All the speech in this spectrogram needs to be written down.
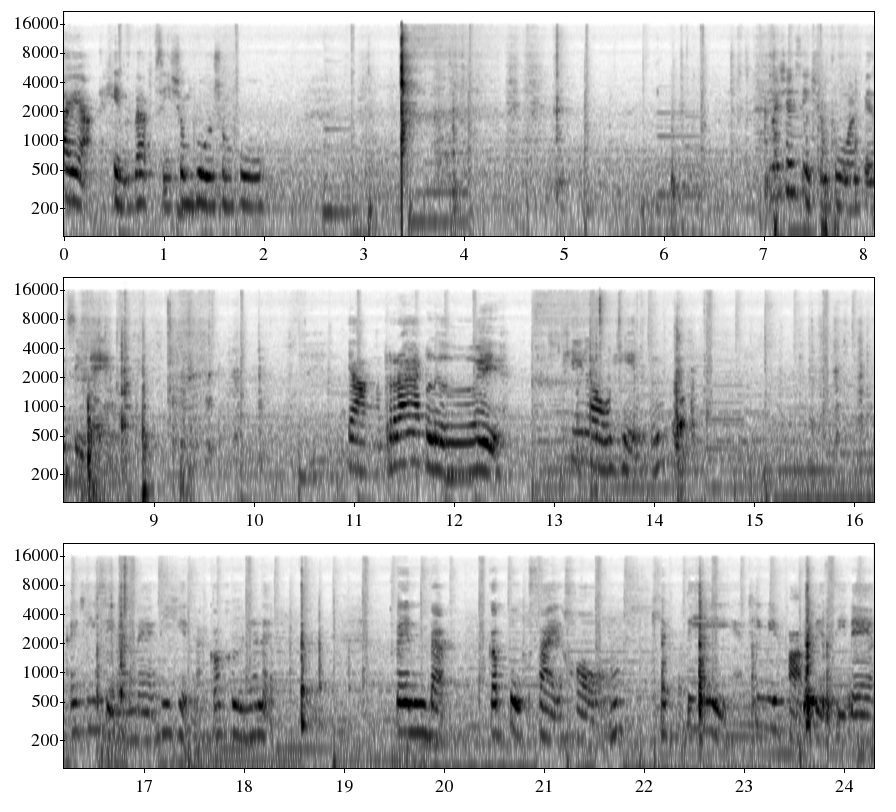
อะไรอะ่ะ เห็นแบบสีชมพูชมพู ไม่ใช่สีชมพูมันเป็นสีแดง อย่างแรกเลย ที่เราเห็น ไอ้ที่สีแดงที่เห็นนะก็คือเนี่ยแหละ เป็นแบบกระปุกใส่ของคิตตี้ที่มีฝาเปลี่ยนสีแดง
